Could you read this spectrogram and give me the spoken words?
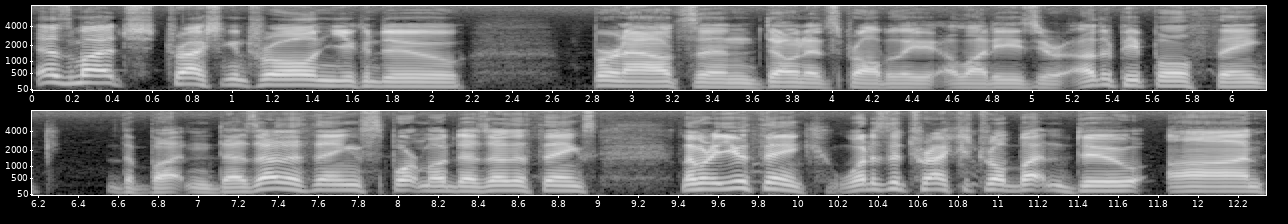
as much traction control and you can do burnouts and donuts probably a lot easier. Other people think the button does other things, sport mode does other things. Let me know what you think. What does the traction control button do on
